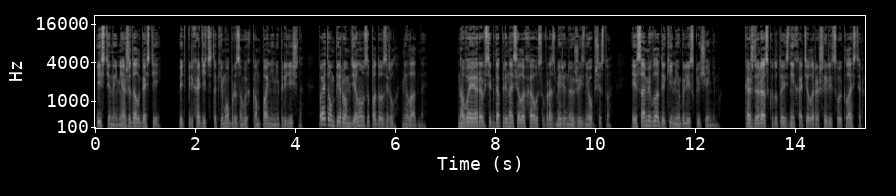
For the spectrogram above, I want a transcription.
Истинный не ожидал гостей, ведь приходить таким образом в их компании неприлично, поэтому первым делом заподозрил неладное. Новая эра всегда приносила хаос в размеренную жизнь общества, и сами владыки не были исключением. Каждый раз кто-то из них хотел расширить свой кластер,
